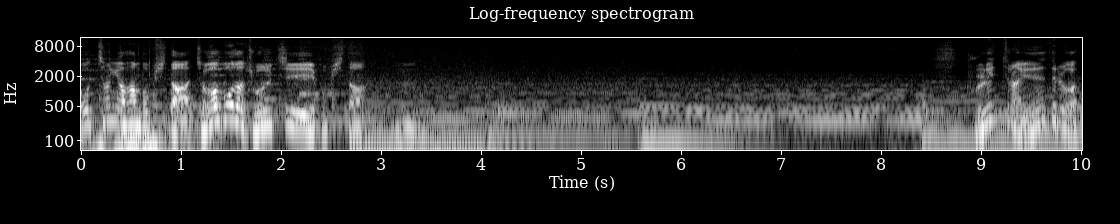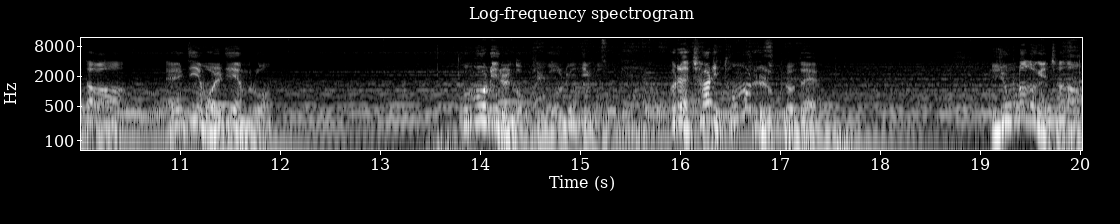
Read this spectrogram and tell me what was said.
오창혁 한번 봅시다. 저거보다 좋을지 봅시다. 음. 굴리트랑 얘네들을 갖다가 LDM 월DM으로? 토모리를 높이고 리디고 그래 차라리 토모리를 높여도 돼 이 정도도 괜찮아.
